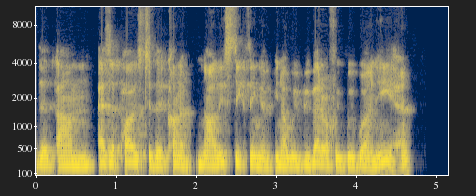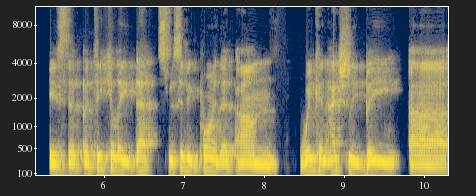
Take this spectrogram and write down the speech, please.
that um, as opposed to the kind of nihilistic thing of you know we'd be better off if we, we weren't here, is that particularly that specific point that um, we can actually be uh,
